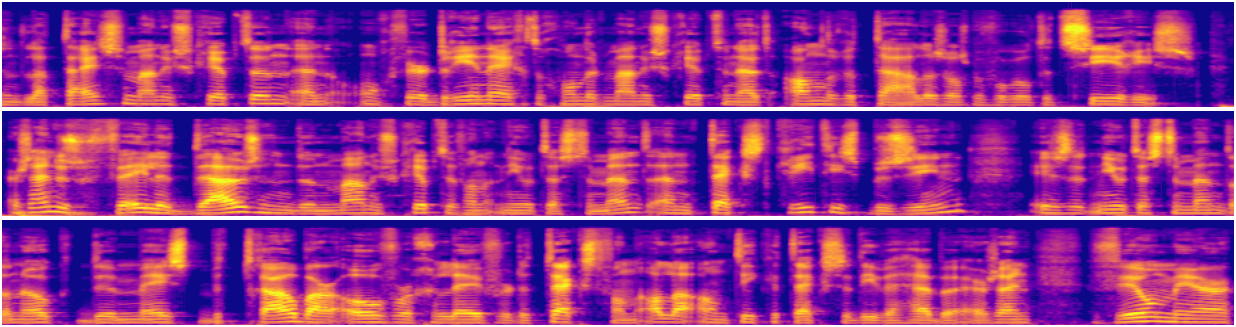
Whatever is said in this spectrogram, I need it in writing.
10.000 Latijnse manuscripten en ongeveer 9300 manuscripten uit andere talen, zoals bijvoorbeeld het Syrisch. Er zijn dus vele duizenden manuscripten van het Nieuwe Testament en tekstkritisch bezien is het Nieuwe Testament dan ook de meest betrouwbaar overgeleverde tekst van alle antieke teksten die we hebben. Er zijn veel meer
